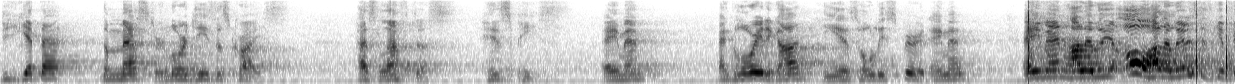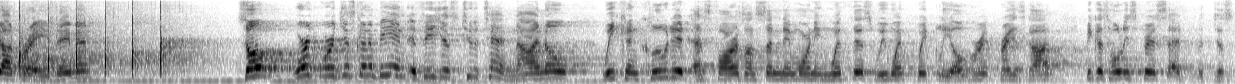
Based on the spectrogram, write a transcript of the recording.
Did you get that? The Master, Lord Jesus Christ, has left us his peace. Amen. And glory to God, he is Holy Spirit. Amen. Amen. Hallelujah. Oh, hallelujah. Let's just give God praise. Amen. So we're, we're just going to be in Ephesians 2.10. Now I know we concluded as far as on Sunday morning with this. We went quickly over it, praise God, because Holy Spirit said, let's just,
